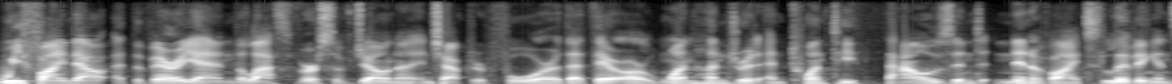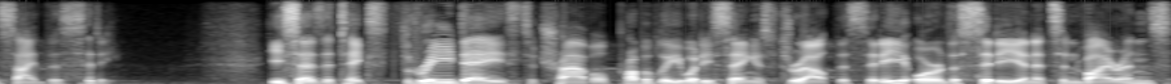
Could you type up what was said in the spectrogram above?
We find out at the very end, the last verse of Jonah in chapter 4, that there are 120,000 Ninevites living inside this city. He says it takes three days to travel, probably what he's saying is throughout the city or the city and its environs.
